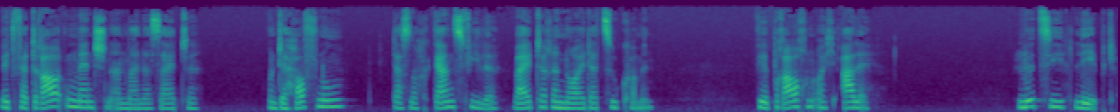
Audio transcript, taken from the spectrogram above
mit vertrauten Menschen an meiner Seite und der Hoffnung, dass noch ganz viele weitere neu dazukommen. Wir brauchen euch alle. Lützi lebt.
